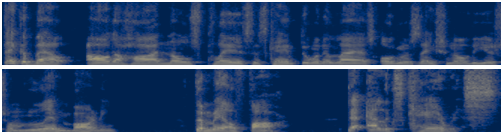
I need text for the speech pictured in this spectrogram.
Think about all the hard nosed players that came through in the Lions organization over the years from Lem Barney, the Mel Farr, the Alex Karras,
